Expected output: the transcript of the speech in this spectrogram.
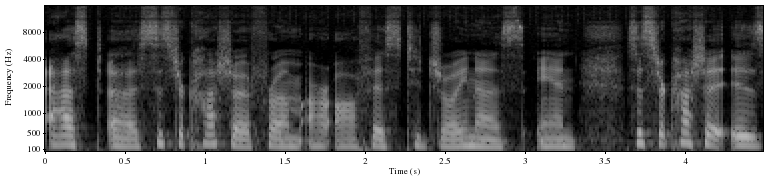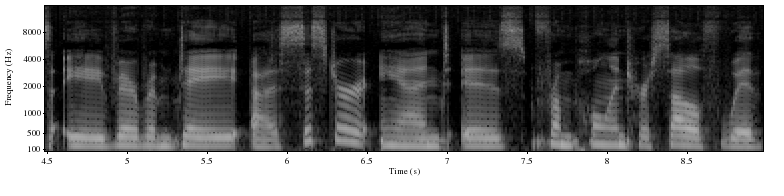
asked uh, Sister Kasha from our office to join us, and Sister Kasha is a Verbum Dei uh, sister and is from Poland herself, with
